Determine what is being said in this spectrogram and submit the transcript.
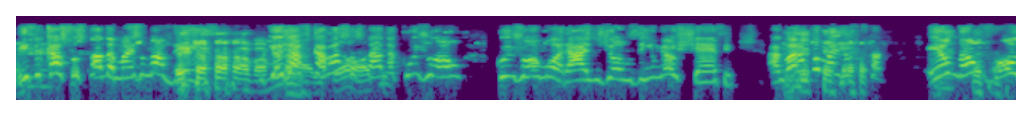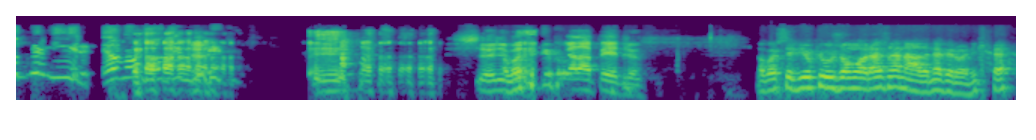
e ficar assustada mais uma vez. Porque eu já ficava é assustada com o João, com o João Moraes, o Joãozinho, meu chefe. Agora eu tô mais assustada. Eu não vou dormir. Eu não vou dormir. Show de bola. Vai lá, Pedro. Agora você viu que o João Moraes não é nada, né, Verônica?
